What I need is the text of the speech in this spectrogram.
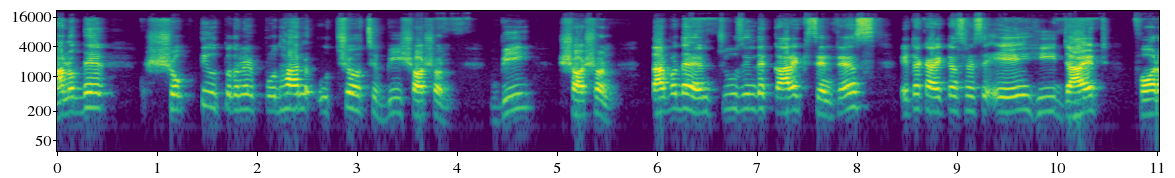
মানবদের শক্তি উৎপাদনের প্রধান উৎস হচ্ছে বি শ্বসন। বি শ্বসন। তারপর দেখেন choose in the correct sentence এটা কারেক্ট আনসার হচ্ছে A he died for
